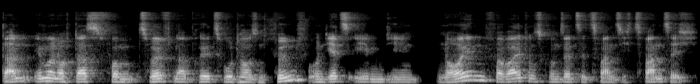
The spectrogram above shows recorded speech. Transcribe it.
dann immer noch das vom 12. April 2005 und jetzt eben die neuen Verwaltungsgrundsätze 2020.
